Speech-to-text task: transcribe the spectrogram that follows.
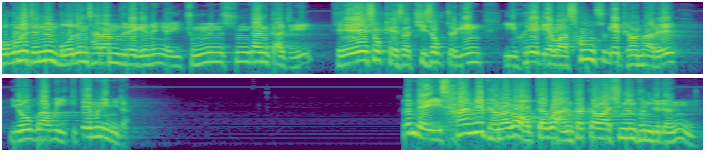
복음을 듣는 모든 사람들에게는 이 죽는 순간까지 계속해서 지속적인 이 회개와 성숙의 변화를 요구하고 있기 때문입니다. 그런데 이 삶의 변화가 없다고 안타까워하시는 분들은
